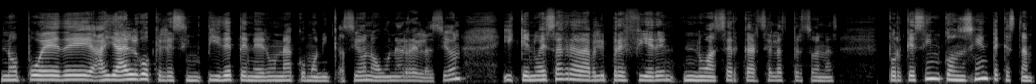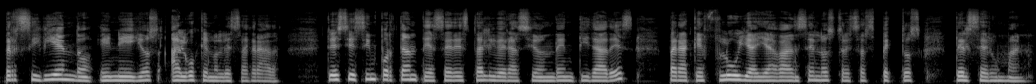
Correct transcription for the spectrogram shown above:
no puede, hay algo que les impide tener una comunicación o una relación y que no es agradable y prefieren no acercarse a las personas porque es inconsciente que están percibiendo en ellos algo que no les agrada. Entonces sí es importante hacer esta liberación de entidades para que fluya y avance en los tres aspectos del ser humano.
